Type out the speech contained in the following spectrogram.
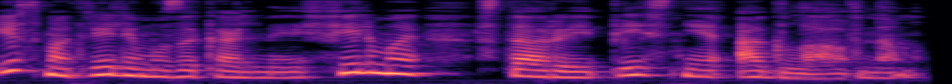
и смотрели музыкальные фильмы, старые песни о главном.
